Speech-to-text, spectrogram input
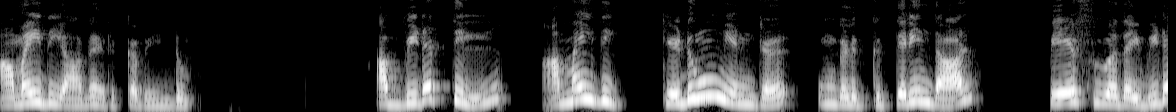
அமைதியாக இருக்க வேண்டும். அவ்விடத்தில் அமைதி கெடும் என்று உங்களுக்கு தெரிந்தால் பேசுவதை விட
